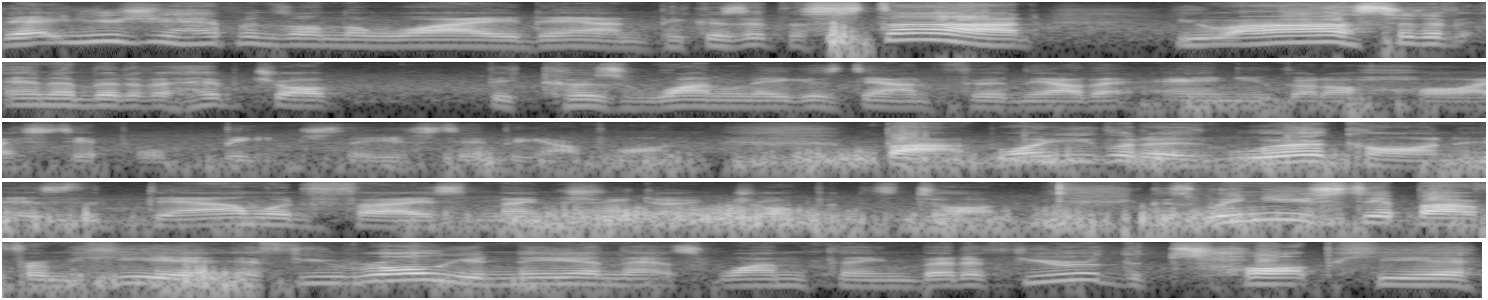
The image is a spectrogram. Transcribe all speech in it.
that usually happens on the way down because at the start, you are sort of in a bit of a hip drop because one leg is down further than the other and you've got a high step or bench that you're stepping up on. But what you've got to work on is the downward face, make sure you don't drop at the top. Because when you step up from here, if you roll your knee and that's one thing, but if you're at the top here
